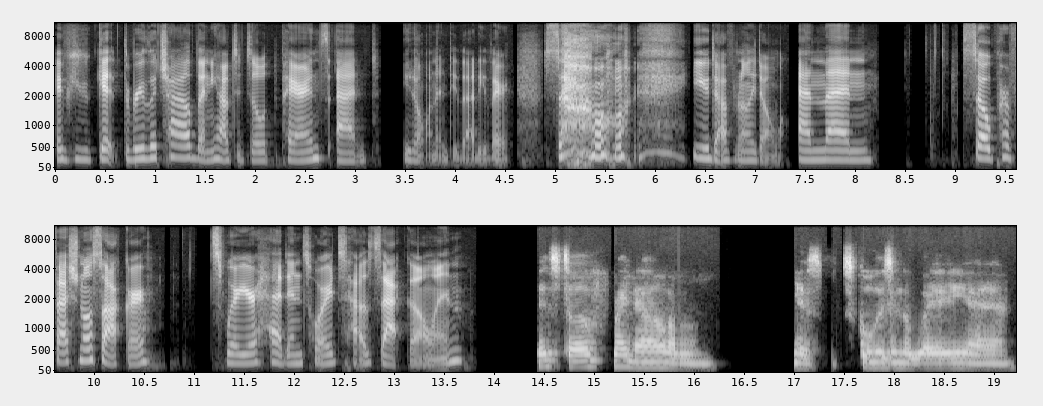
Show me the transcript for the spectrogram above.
if you get through the child, then you have to deal with the parents, and you don't want to do that either. So you definitely don't. And then so, professional soccer, it's where you're heading towards. How's that going? It's tough right now. Um, yes, school is in the way, and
